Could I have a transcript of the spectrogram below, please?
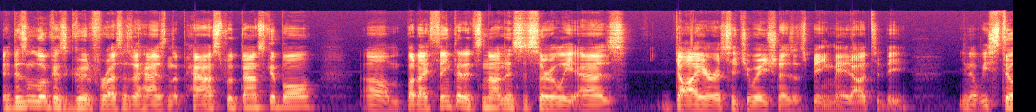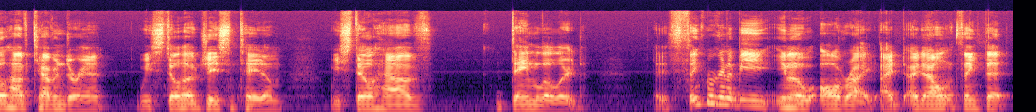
It doesn't look as good for us as it has in the past with basketball, um, but I think that it's not necessarily as dire a situation as it's being made out to be. You know, we still have Kevin Durant, we still have Jayson Tatum, we still have Dame Lillard. I think we're going to be, you know, all right. I, I don't think that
